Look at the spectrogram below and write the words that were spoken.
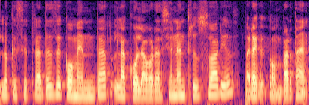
lo que se trata es de comentar la colaboración entre usuarios para que compartan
